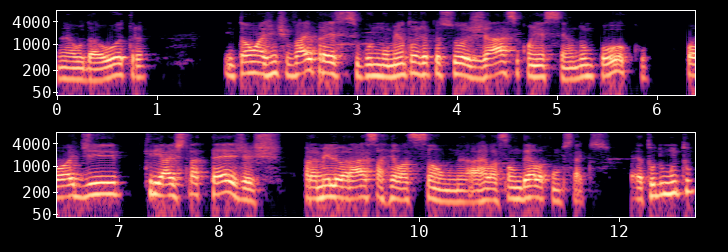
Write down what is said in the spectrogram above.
né, ou da outra. Então a gente vai para esse segundo momento onde a pessoa, já se conhecendo um pouco, pode criar estratégias para melhorar essa relação, né, a relação dela com o sexo. É tudo muito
